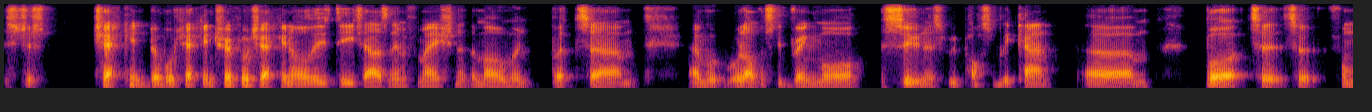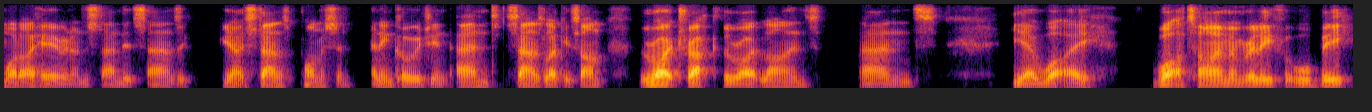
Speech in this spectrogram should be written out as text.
it's just checking, double checking, triple checking all these details and information at the moment. But um, and we'll obviously bring more as soon as we possibly can. Um, but to, to, from what I hear and understand, it sounds you know it stands promising and encouraging, and sounds like it's on the right track, the right lines, and yeah, what a what a time and relief it will be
